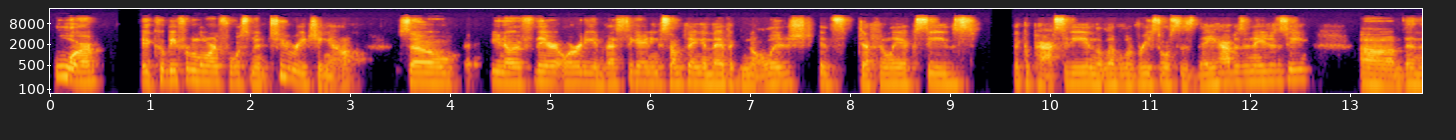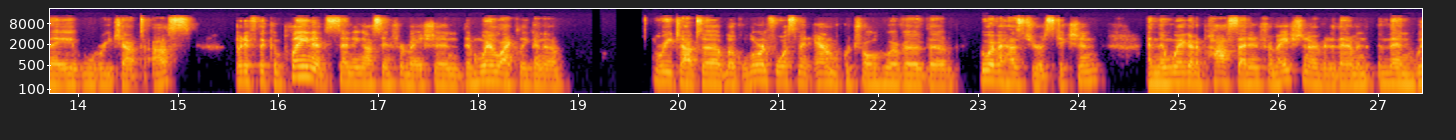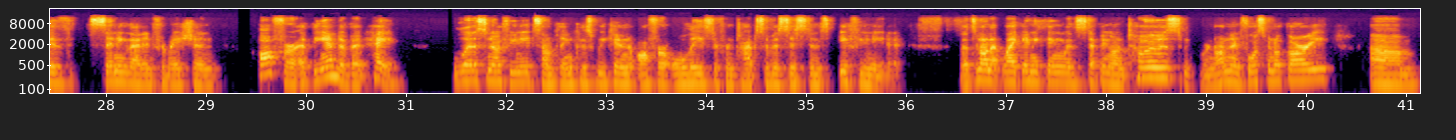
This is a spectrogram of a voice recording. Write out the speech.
or it could be from law enforcement to reaching out. So, you know, if they're already investigating something and they've acknowledged it's definitely exceeds the capacity and the level of resources they have as an agency, um, then they will reach out to us. But if the complainant's sending us information, then we're likely going to reach out to local law enforcement, animal control, whoever the whoever has jurisdiction And then we're going to pass that information over to them. And, and then with sending that information, offer at the end of it, hey, let us know if you need something because we can offer all these different types of assistance if you need it. So it's not like anything with stepping on toes. We're not an enforcement authority, um,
